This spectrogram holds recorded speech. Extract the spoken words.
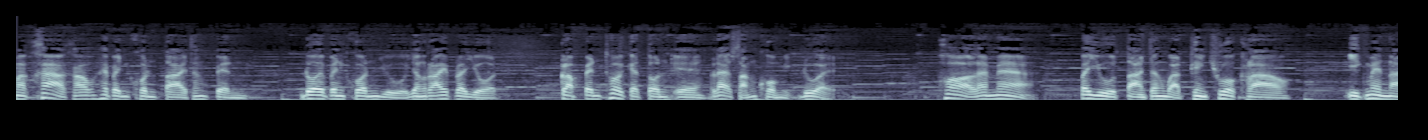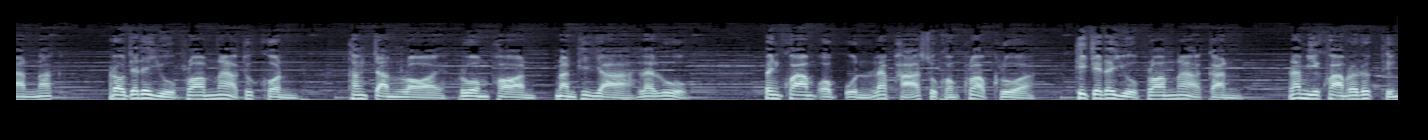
มาฆ่าเขาให้เป็นคนตายทั้งเป็น โดยเป็นคนอยู่ยังไร้ประโยชน์ กลับเป็นโทษแก่ตนเองและสังคมอีกด้วย พ่อและแม่ไปอยู่ต่างจังหวัดเพียงชั่วคราว อีกไม่นานนัก เราจะได้อยู่พร้อมหน้าทุกคน ทั้งจันลอย รวมพร นันทิยาและลูก เป็นความอบอุ่นและผาสุขของครอบครัว ที่จะได้อยู่พร้อมหน้ากัน และมีความระลึกถึง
